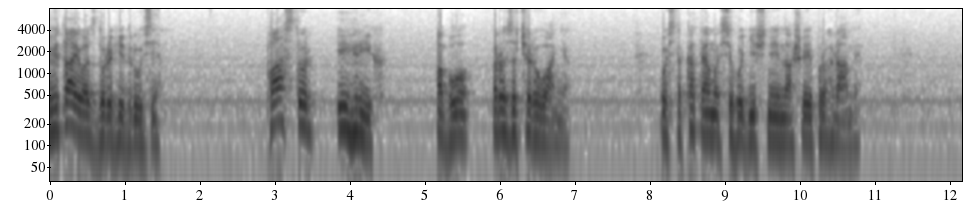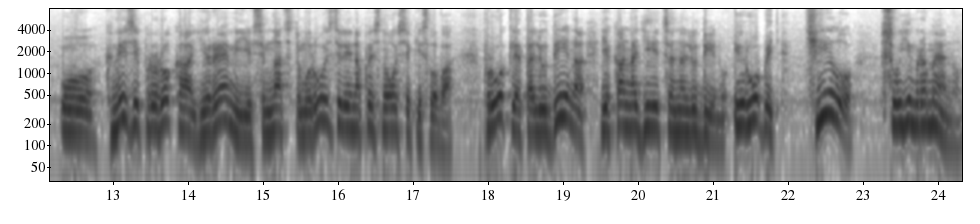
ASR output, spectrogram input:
Вітаю вас, дорогі друзі. Пастор і гріх або розочарування. Ось така тема сьогоднішньої нашої програми. У книзі пророка Єремії, 17 розділі, написано ось які слова. Проклята людина, яка надіється на людину і робить тіло своїм раменом,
